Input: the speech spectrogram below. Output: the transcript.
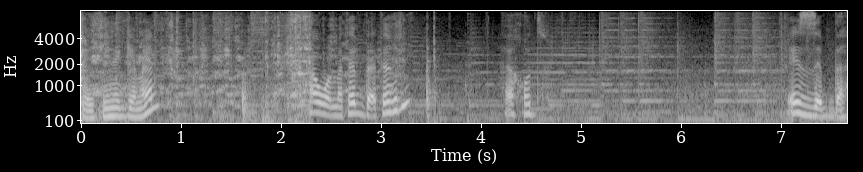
شايفين الجمال؟ أول ما تبدأ تغلي هاخد الزبدة.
